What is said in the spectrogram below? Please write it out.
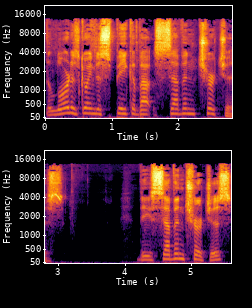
the Lord is going to speak about seven churches. These seven churches,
